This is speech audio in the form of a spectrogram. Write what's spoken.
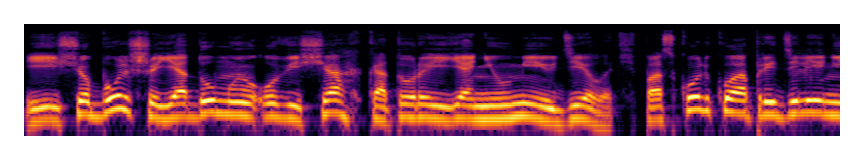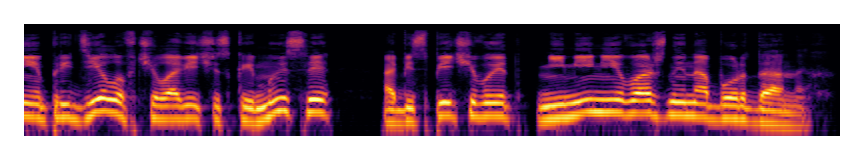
И еще больше я думаю о вещах, которые я не умею делать, поскольку определение пределов человеческой мысли обеспечивает не менее важный набор данных.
